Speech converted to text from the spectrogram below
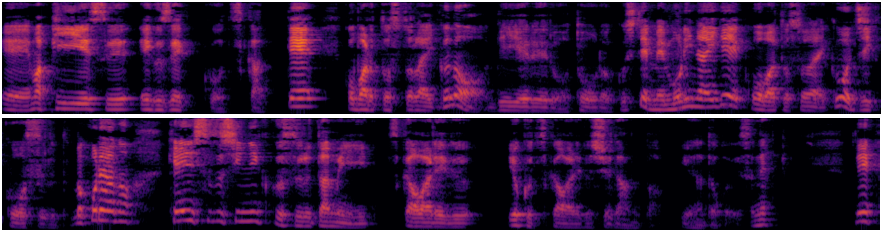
えー、まあ、PS エグゼックを使って、コバルトストライクの DLL を登録して、メモリ内でコバルトストライクを実行すると。まあ、これはあの、検出しにくくするために使われる、よく使われる手段というようなところですね。で、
